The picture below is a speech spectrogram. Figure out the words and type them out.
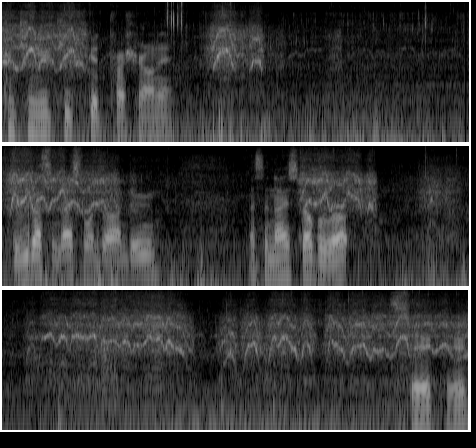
Continue to keep good pressure on it. Dude, we got some nice ones on, dude. That's a nice double up. Sick, dude.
